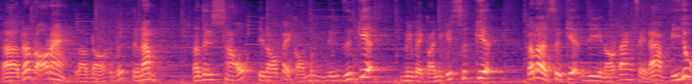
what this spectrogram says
à, rất rõ ràng là đó là bước thứ năm và thứ sáu thì nó phải có một dữ kiện. Mình phải có những cái sự kiện. Đó là sự kiện gì nó đang xảy ra. Ví dụ,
